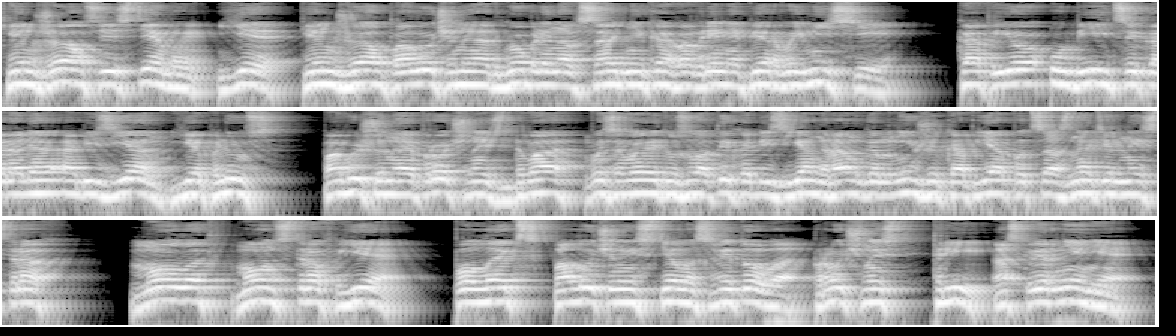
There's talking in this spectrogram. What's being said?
Кинжал системы, Е, кинжал, полученный от гоблина-всадника во время первой миссии. Копье убийцы короля обезьян, Е+, повышенная прочность 2 вызывает у золотых обезьян рангом ниже копья подсознательный страх. Молот монстров Е, Полекс, полученный с тела святого, прочность 3, осквернение.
